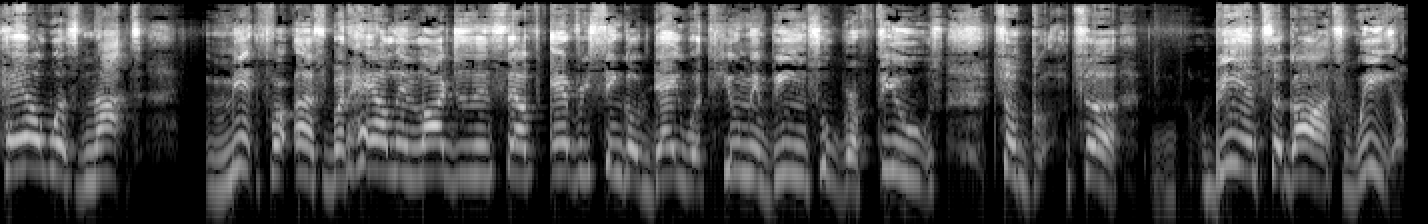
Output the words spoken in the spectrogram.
Hell was not meant for us, but hell enlarges itself every single day with human beings who refuse to, to bend to God's will.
